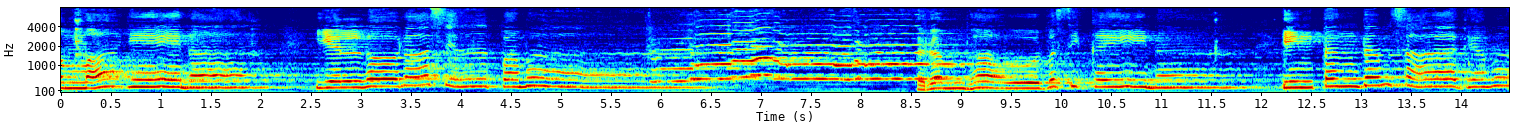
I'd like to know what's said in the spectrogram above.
అమ్మాయేనా ఎల్లోరా శిల్పమా రంభా ఊర్వశికైనా ఇంతందం సాధ్యమా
